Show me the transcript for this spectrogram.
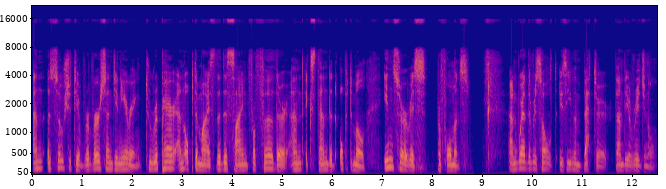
and associative reverse engineering to repair and optimize the design for further and extended optimal in-service performance, and where the result is even better than the original.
